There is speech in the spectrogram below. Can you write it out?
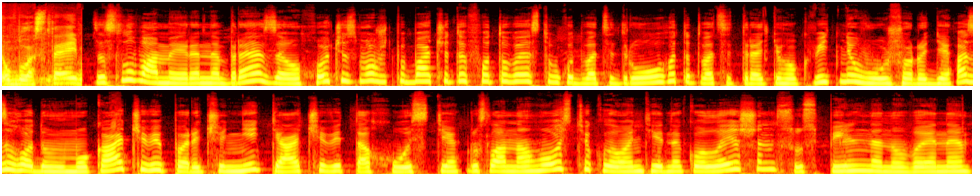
областей. За словами Ірини Брези, охочі зможуть побачити фотовиставку 22 та 23 квітня в Ужгороді, а згодом у Мукачеві, Перечині, Тячеві та Хусті. Руслана Гостюк, Леонтій Николишин, Суспільне новини.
